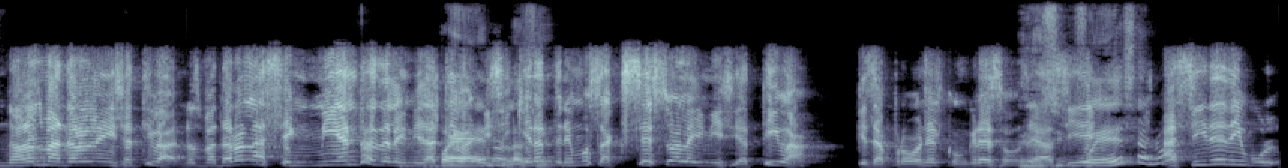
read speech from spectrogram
No nos mandaron la iniciativa, nos mandaron las enmiendas de la iniciativa. Bueno, Ni siquiera en- tenemos acceso a la iniciativa que se aprobó en el Congreso. O sí así, de, fue esa, ¿no? así de, divul-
